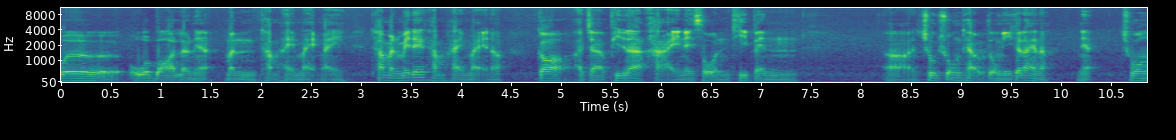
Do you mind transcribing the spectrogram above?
เวอร์โอเวอร์บอทแล้วเนี่ย มันทำไฮใหม่ไหม ถ้ามันไม่ได้ทำไฮใหม่เนาะ ก็อาจจะพิจารณาขายในโซนที่เป็นช่วงช่วงแถวตรงนี้ก็ได้นะเนี่ยช่วง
